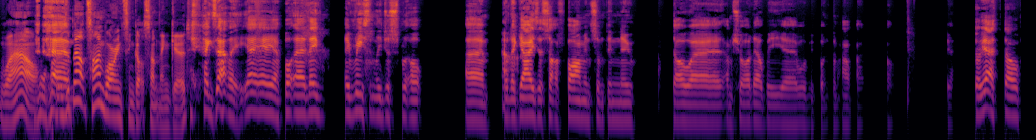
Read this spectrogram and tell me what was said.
Wow, it was um about time Warrington got something good. Exactly. Yeah, yeah, yeah. But uh, they've they've recently just split up. Um, but the ah. guys are sort of forming something new, so uh, I'm sure they'll be uh, we'll be putting some out. So, yeah. So yeah. So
